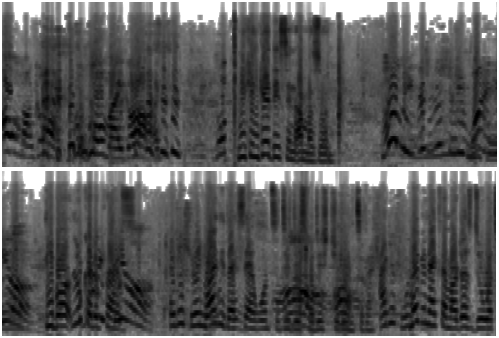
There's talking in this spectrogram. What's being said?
Oh my god. oh my god. we can get this in Amazon Mommy, there's literally one here. yeah, but look at the price I just really. why did I say I want to do this for these children oh. today I just want. maybe next time I'll just do what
